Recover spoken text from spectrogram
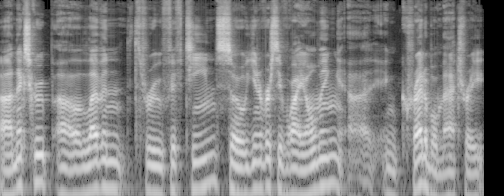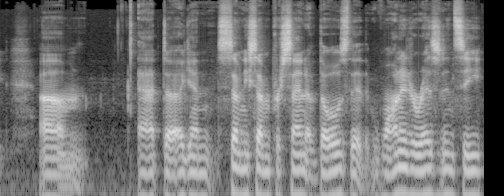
Uh, next group, uh, 11 through 15. So, University of Wyoming, uh, incredible match rate. Um, at uh, again 77% of those that wanted a residency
